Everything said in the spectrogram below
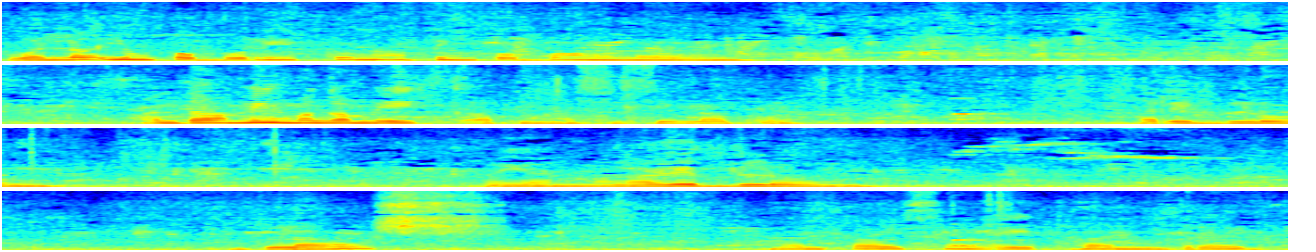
Wala yung paborito nating pabango. Ang daming mga makeup mga sisilab. Oh. Revlon. Ayan, mga Revlon. Blush. 1,800.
